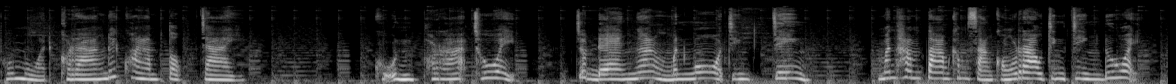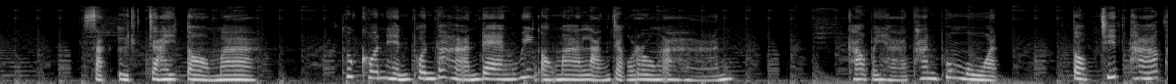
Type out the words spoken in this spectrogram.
ผู้หมวดครางด้วยความตกใจ คุณพระช่วย เจ้าแดงงั่งมันโง่จริง ๆ มันทำตามคำสั่งของเราจริง ๆ ด้วย สักอึดใจต่อมา ทุกคนเห็นพลทหารแดงวิ่งออกมาหลังจากโรงอาหาร เข้าไปหาท่านผู้หมวด ตบชิดเท้าท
